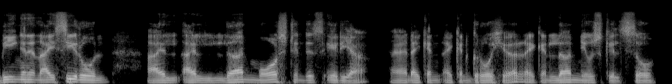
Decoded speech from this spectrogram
being in an IC role, I'll, I'll learn most in this area and I can I can grow here. I can learn new skills. So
